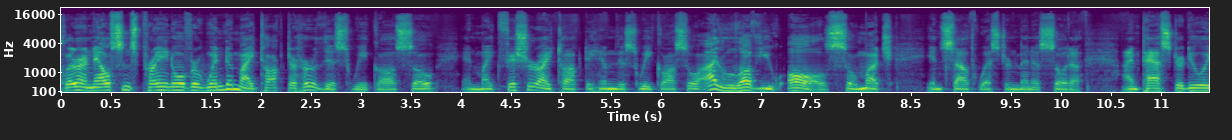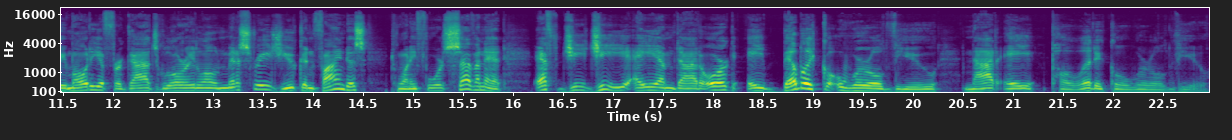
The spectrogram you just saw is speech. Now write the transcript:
Clara Nelson's praying over Windom. I talked to her this week also. And Mike Fisher, I talked to him this week also. I love you all so much in southwestern Minnesota. I'm Pastor Dewey Modia for God's Glory Alone Ministries. You can find us 24 7 at fggam.org, a biblical worldview, not a political worldview.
